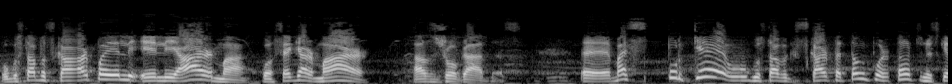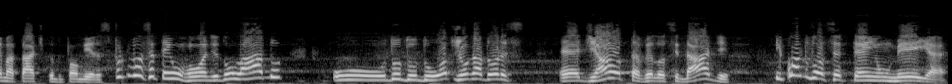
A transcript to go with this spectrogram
O Gustavo Scarpa, ele, ele arma, consegue armar as jogadas. É, mas por que o Gustavo Scarpa é tão importante no esquema tático do Palmeiras? Porque você tem o Rony de um lado, o Dudu do outro, jogadores é, de alta velocidade, e quando você tem um meia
